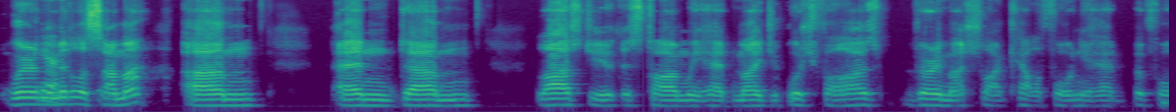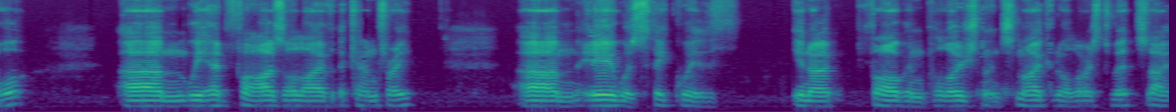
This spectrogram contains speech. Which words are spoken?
We're in Yeah. the middle of summer. Um, and um, last year at this time, we had major bushfires, very much like California had before. Um, we had fires all over the country. Um, air was thick with, you know, fog and pollution and smoke and all the rest of it. So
